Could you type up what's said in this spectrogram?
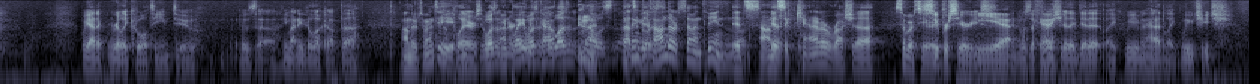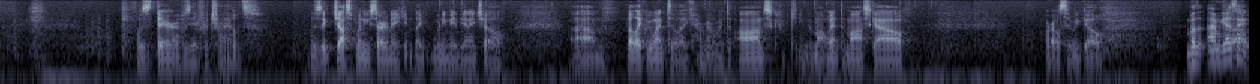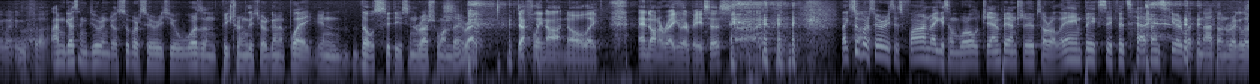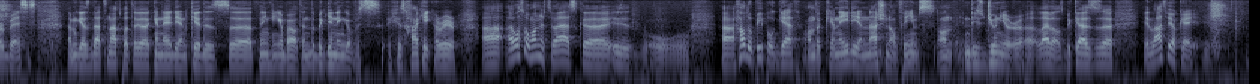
We had a really cool team too. It was uh, you might need to look up the Under 20. the players. It wasn't you under. played It with wasn't. It wasn't. That was. I think a it's under one. 17. It's Under- it's the Canada Russia Super Series. Super Series. Yeah, and it was the first year they did it. Like we even had like Lucic was there. Was there for tryouts? It was like just when he started making like when he made the NHL. Um, but like we went to like I remember went to Omsk, came to went to Moscow. Where else did we go? But I'm Ufa, guessing we went Ufa. I'm guessing during the Super Series you wasn't picturing that you're gonna play in those cities in Russia one day, right? Definitely not. No, like, and on a regular basis. Uh, like Super Series is fun, maybe some World Championships or Olympics if it happens here, but not on regular basis. I am guess that's not what a Canadian kid is uh, thinking about in the beginning of his his hockey career. Uh, I also wanted to ask. Uh, is, uh, how do people get on the Canadian national teams on in these junior uh, levels? Because uh, in Latvia, okay,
